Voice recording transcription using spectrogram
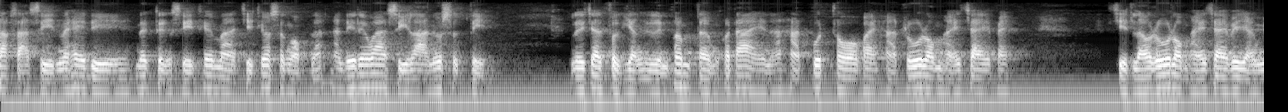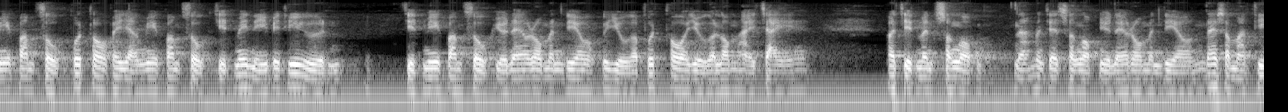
รักษาศีลไว้ให้ดี นึกถึงศีลขึ้นมาจิตก็สงบแล้ว อันนี้เรียกว่าศีลานุสติ หรือจะฝึกอย่างอื่นเพิ่มเติมก็ได้นะหัดพุดโทโธไปหัดรู้ลมหายใจไป จิตเรารู้ลมหายใจไปอย่างมีความสุข พุโทโธไปอย่างมีความสุข จิตไม่หนีไปที่อื่น จิตมีความสุขอยู่ในอารมณ์เดียวคืออยู่กับพุทโธอยู่กับลมหายใจ พอจิตมันสงบนะมันจะสงบอยู่ในอารมณ์เดียว ได้สมาธิ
